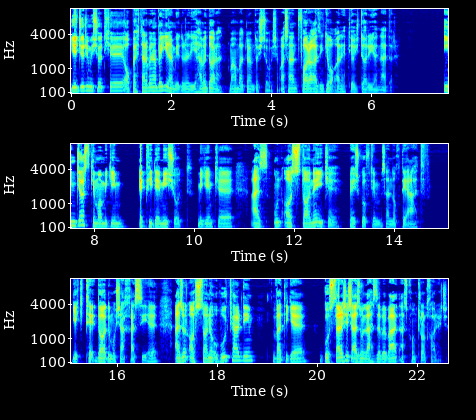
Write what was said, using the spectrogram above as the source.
یه جوری می‌شد که آقا بهتره برم بگیرم یه دونه دیگه. همه دارن. من باید برم داشته باشم. اصلا فارغ از اینکه واقعا احتیاج داره یا نداره. اینجاست که ما میگیم اپیدمی شد. میگیم که از اون آستانه ای که بهش گفتیم مثلا نقطه عطف یک تعداد مشخصیه. از اون آستانه عبور کردیم و دیگه گسترشش از اون لحظه به بعد از کنترل خارج.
